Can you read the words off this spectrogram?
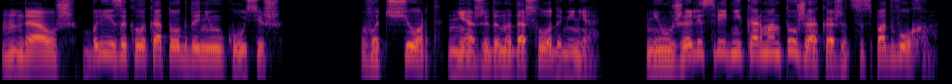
Да уж, близок локоток да не укусишь. Вот черт, неожиданно дошло до меня. Неужели средний карман тоже окажется с подвохом?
